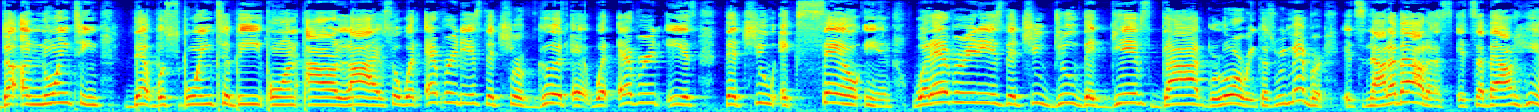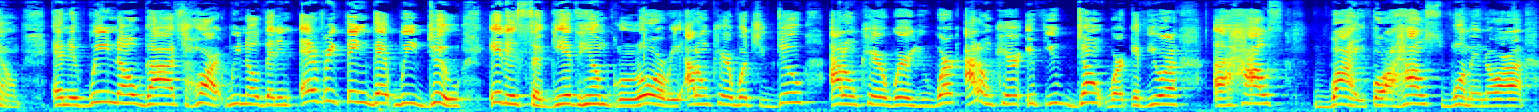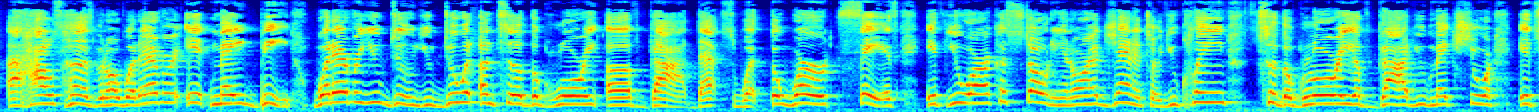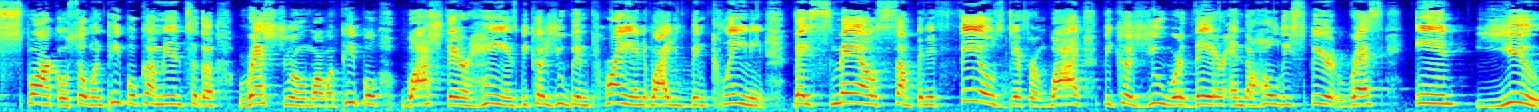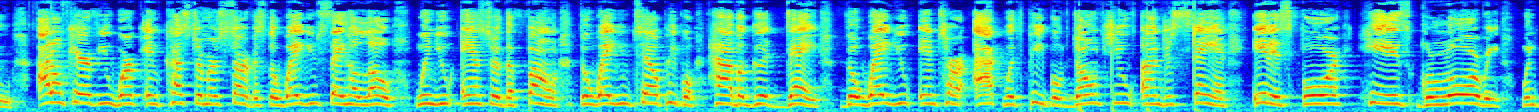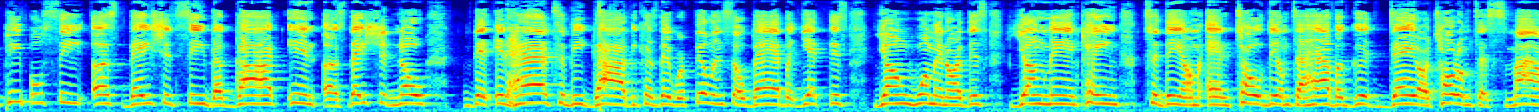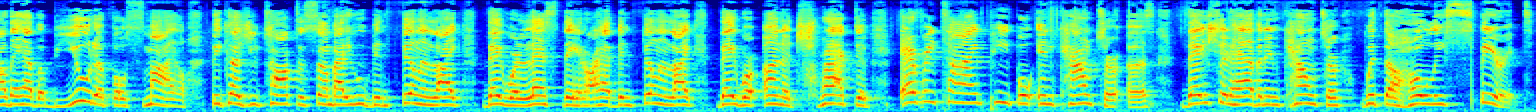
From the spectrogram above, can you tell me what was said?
the anointing that was going to be on our lives. So whatever it is that you're good at, whatever it is that you excel in, whatever it is that you do that gives God glory. Because remember, it's not about us. It's about him. And if we know God's heart, we know that in everything that we do, it is to give him glory. I don't care what you do. I don't care where you work. I don't care if you don't work. If you're a house wife or a housewoman or a, a, house husband or whatever it may be, whatever you do, you do it until the glory of God. That's what the word says. If you are a custodian or a janitor, you clean to the glory of God. You make sure it sparkles. So when people come into the restroom or when people wash their hands because you've been praying while you've been cleaning, they smell something. It feels different. Why? Because you were there and the Holy Spirit rests in you. I don't care if you work in customer service, the way you say hello when you answer the phone, the way you tell people have a good day, the way you interact with people. Don't you understand? It is for his glory. When people see us, they should see the God in us. They should know that it had to be God because they were feeling so bad, but yet this young woman or this young man came to them and told them to have a good day or told them to smile. They have a beautiful smile because you talk to somebody who's been feeling like they were less than or have been feeling like they were unattractive. Every time people encounter us, they should have an encounter with the Holy Spirit.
